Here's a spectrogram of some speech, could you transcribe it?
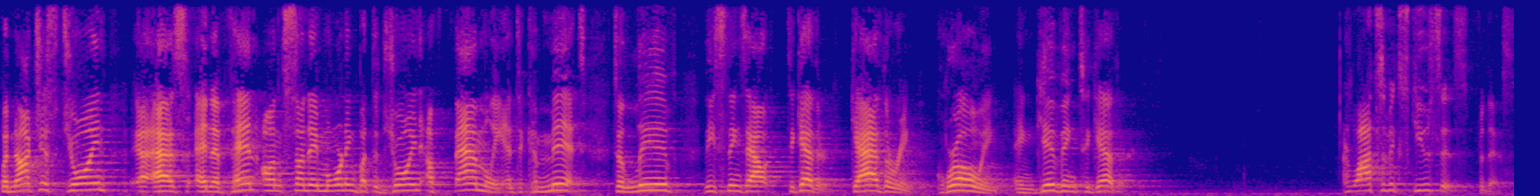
but not just join as an event on Sunday morning, but to join a family and to commit to live these things out together, gathering, growing, and giving together. There's lots of excuses for this.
